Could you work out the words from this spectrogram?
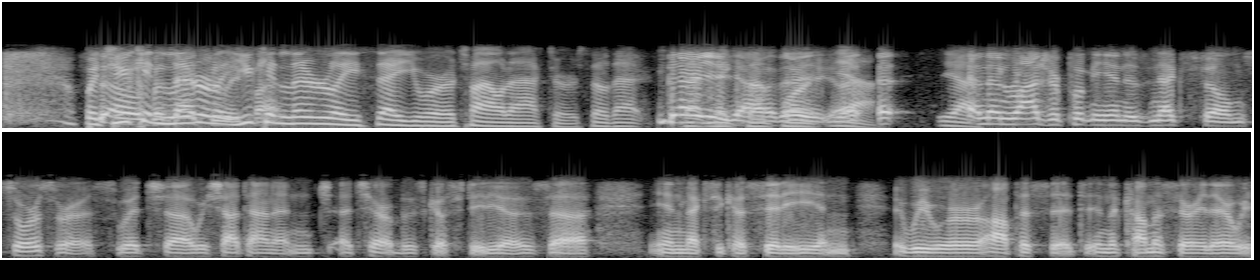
But So, you can that's literally really you fun. can literally say you were a child actor, so that There that you go. There you go. Yeah. Uh, Yeah. And then Roger put me in his next film, Sorceress, which uh, we shot down in at Churubusco Studios uh, in Mexico City, and we were opposite in the commissary there. We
